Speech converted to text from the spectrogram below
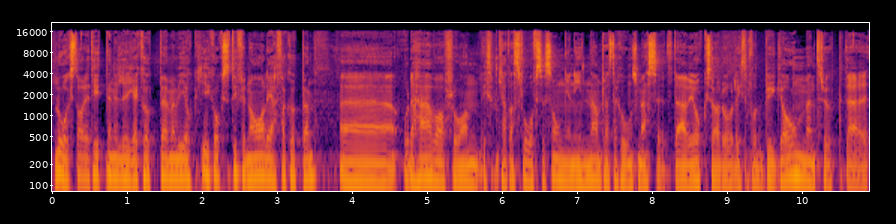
lågstadietiteln i ligacupen, men vi gick också till final i FA-cupen. Uh, och det här var från liksom, katastrofsäsongen innan prestationsmässigt där vi också har då liksom fått bygga om en trupp där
